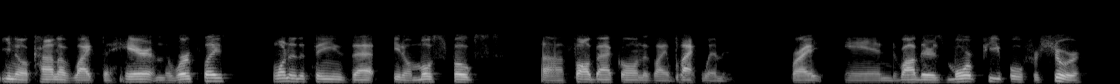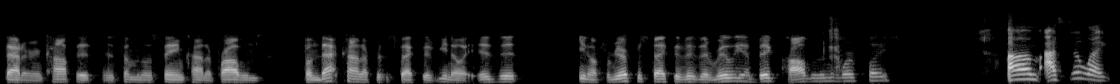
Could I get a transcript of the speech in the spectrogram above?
you know, kind of like the hair in the workplace, one of the things that you know most folks uh, fall back on is like black women, right? And while there's more people for sure that are encompassed in some of those same kind of problems, from that kind of perspective, you know, is it you know, from your perspective, is it really a big problem in the workplace? Um, I feel like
